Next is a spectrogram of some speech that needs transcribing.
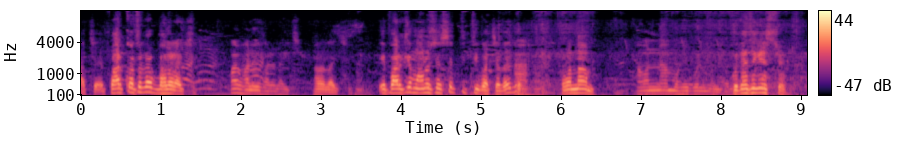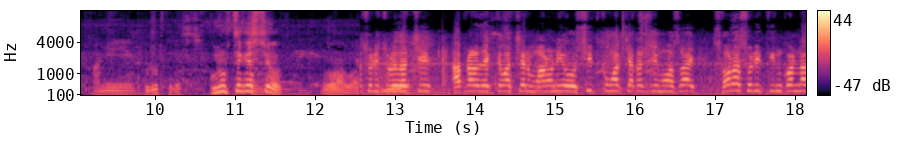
আচ্ছা পার্ক কতটা ভালো লাগছে? আমার ভালোই ভালো লাগছে। ভালো লাগছে। এই পার্কে মানুষ এসে তৃপ্তি পাচ্ছে তাই তো? হ্যাঁ হ্যাঁ। তোমার নাম? আমার নাম মহিবুল মন্ডল কোথা থেকে এসছো? আমি কুলুর থেকে এসেছি। কুলুর থেকে এসছো? ও বাবা। সরাসরি তুলে ধরছি। আপনারা দেখতে পাচ্ছেন মাননীয় অসিত কুমার চ্যাটার্জি মহাশয় সরাসরি তিনকন্যা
